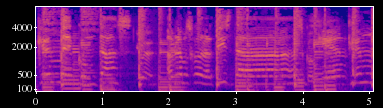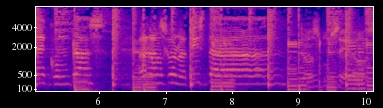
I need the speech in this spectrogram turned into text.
¿Qué me contás? Hablamos con artistas. ¿Con quién? ¿Qué me contás? Hablamos con artistas. Los museos.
